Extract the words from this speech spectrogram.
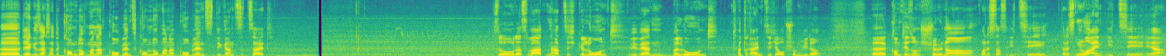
äh, der gesagt hatte, komm doch mal nach Koblenz, komm doch mal nach Koblenz die ganze Zeit. So, das Warten hat sich gelohnt. Wir werden belohnt. Das reimt sich auch schon wieder. Äh, kommt hier so ein schöner, was ist das, IC? Das ist nur ein IC, ja.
